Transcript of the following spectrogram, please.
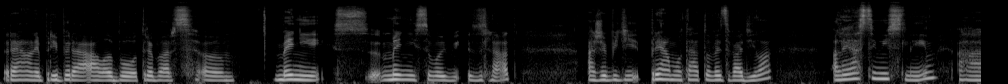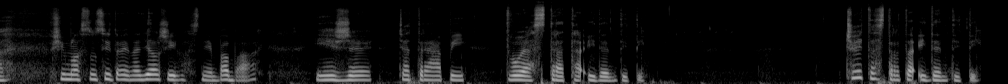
reálne priberá alebo treba um, mení, mení svoj vzhľad a že by ti priamo táto vec vadila. Ale ja si myslím, a všimla som si to aj na ďalších vlastne babách, je, že ťa trápi tvoja strata identity. Čo je tá strata identity?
